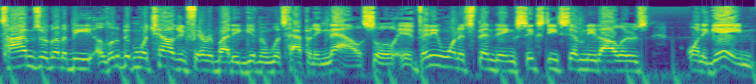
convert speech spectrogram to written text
times are going to be a little bit more challenging for everybody given what's happening now. So if anyone is spending 60 $70 on a game,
